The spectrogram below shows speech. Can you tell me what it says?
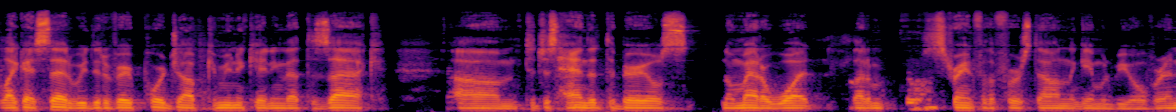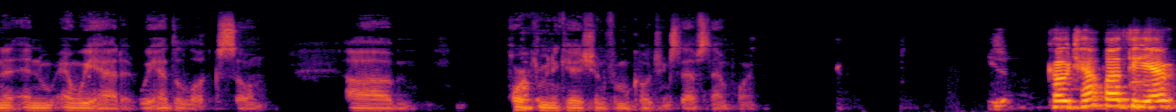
Like I said, we did a very poor job communicating that to Zach um, to just hand it to Berrios no matter what let him strain for the first down, the game would be over. And and and we had it. We had the look. So um, poor communication from a coaching staff standpoint. Coach, how about the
